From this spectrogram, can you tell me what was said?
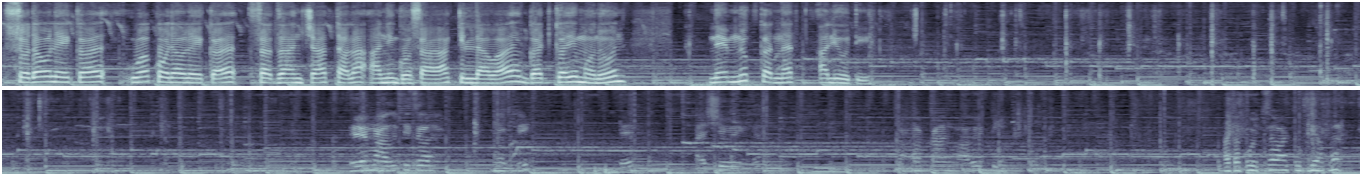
सोडवलेकर व कोडवलेकर सदरांच्या तला आणि घोसाळा किल्ल्यावर गडकरी म्हणून नेमणूक करण्यात आली होती. हे मारुतीचं मूर्ती. हे शिवलिंग महाकाल मारुती. आता पुढचा वाटतो की आपण.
